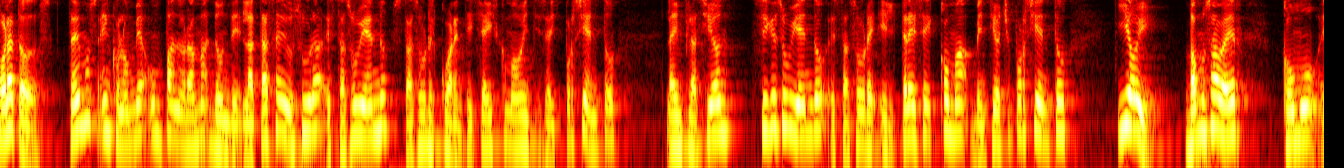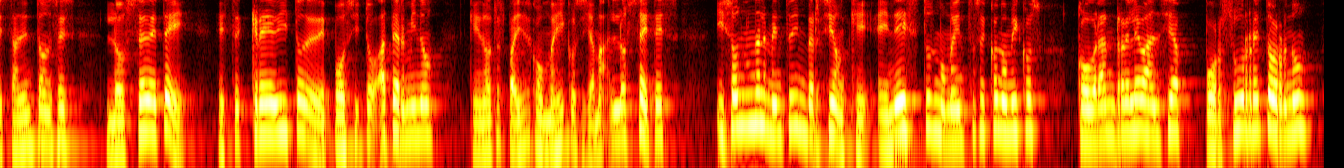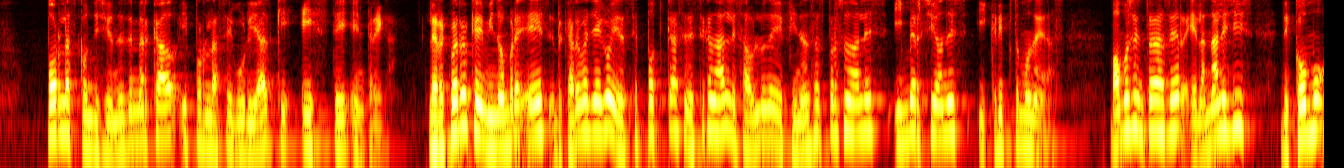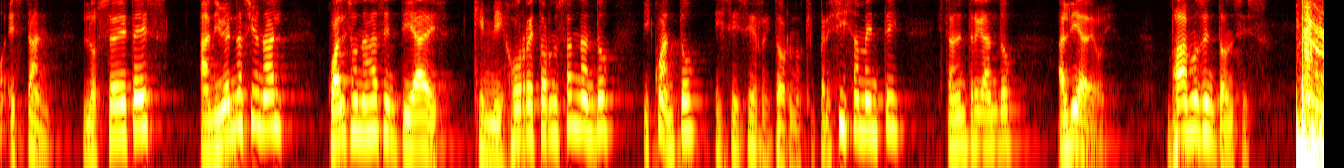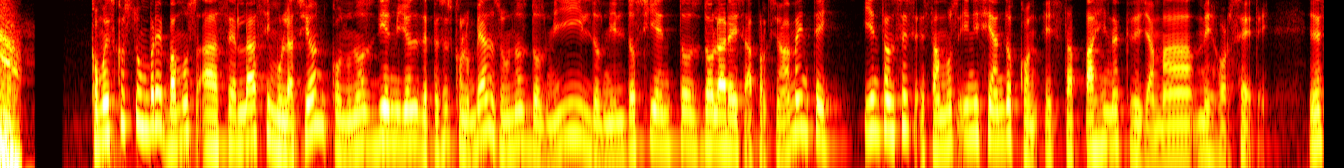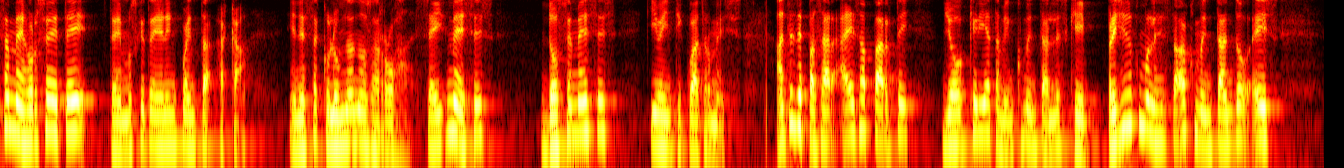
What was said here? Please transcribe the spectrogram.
Hola a todos. Tenemos en Colombia un panorama donde la tasa de usura está subiendo, está sobre el 46,26%, la inflación sigue subiendo, está sobre el 13,28% y hoy vamos a ver cómo están entonces los CDT, este crédito de depósito a término que en otros países como México se llama los CETES y son un elemento de inversión que en estos momentos económicos cobran relevancia por su retorno por las condiciones de mercado y por la seguridad que éste entrega. Les recuerdo que mi nombre es Ricardo Gallego y en este podcast, en este canal, les hablo de finanzas personales, inversiones y criptomonedas. Vamos entonces a hacer el análisis de cómo están los CDTs a nivel nacional, cuáles son esas entidades que mejor retorno están dando y cuánto es ese retorno que precisamente están entregando al día de hoy. Vamos entonces. Como es costumbre, vamos a hacer la simulación con unos 10 millones de pesos colombianos, unos 2.000, 2.200 dólares aproximadamente. Y entonces estamos iniciando con esta página que se llama Mejor CDT. En esta Mejor CDT tenemos que tener en cuenta acá. En esta columna nos arroja 6 meses, 12 meses y 24 meses. Antes de pasar a esa parte, yo quería también comentarles que, preciso como les estaba comentando, es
